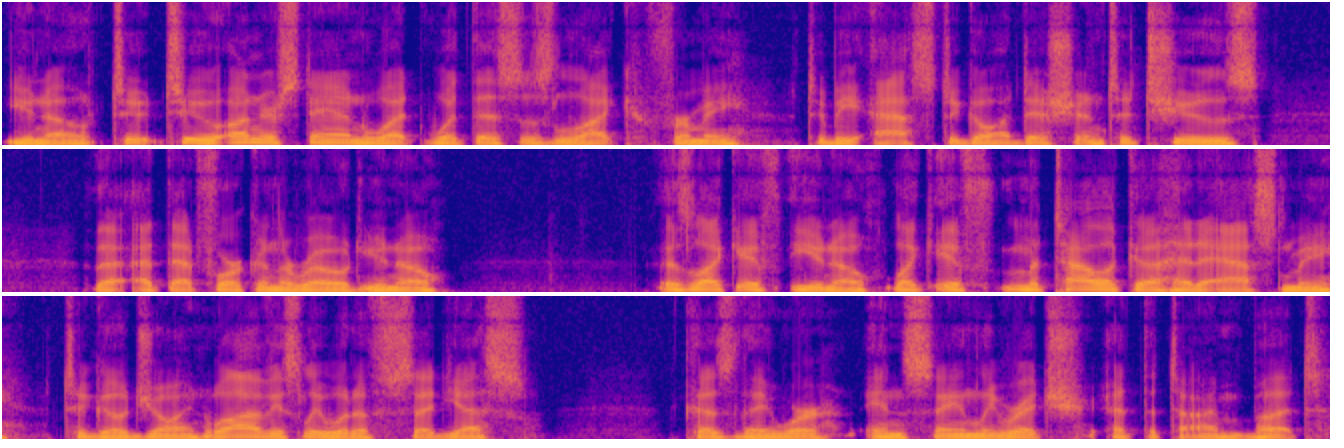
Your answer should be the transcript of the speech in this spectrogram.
you know, to to understand what what this is like for me to be asked to go audition to choose that at that fork in the road, you know, is like if you know, like if Metallica had asked me to go join, well, obviously would have said yes because they were insanely rich at the time, but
